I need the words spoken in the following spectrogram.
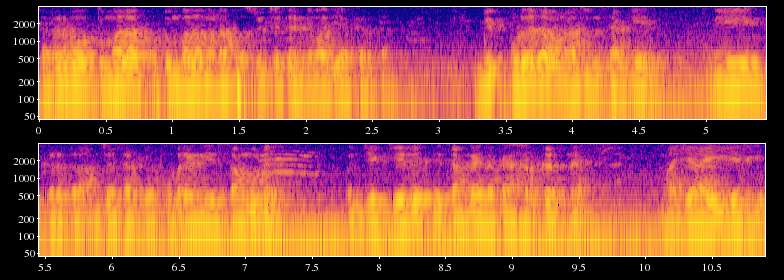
सागर भाऊ तुम्हाला कुटुंबाला मनापासूनचे धन्यवाद याकरता. मी पुढं जाऊन अजून सांगेन मी खरं तर आमच्यासारख्या पुढऱ्यांनी सांगू नये पण जे केले ते सांगायला काही हरकत नाही. माझी आई गेली.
